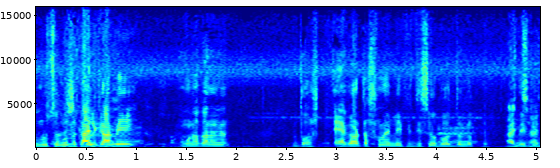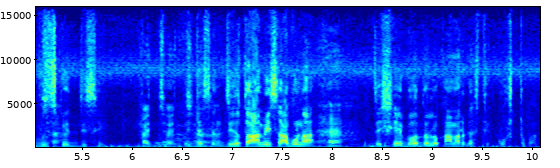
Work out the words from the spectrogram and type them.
উনচল্লিশ কালকে আমি মনে করেন দশ এগারোটার সময় মেপি দিছি ওই ভদ্রলোককে। আচ্ছা, মেপি বুঝ আচ্ছা। করে দিছি। আচ্ছা বুঝতেছেন? যেহেতু আমি চাবো না হ্যাঁ। যে সেই ভদ্রলোক আমার কাছ থেকে কষ্ট পাক।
